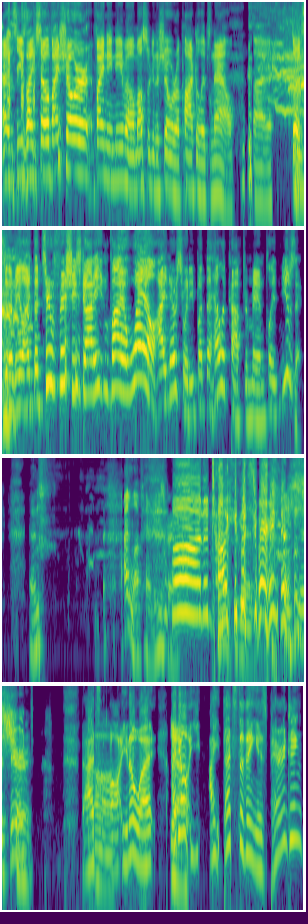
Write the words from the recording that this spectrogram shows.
And she's like, "So if I show her Finding Nemo, I'm also going to show her Apocalypse Now." Uh, so it's going to be like the two fishies got eaten by a whale. I know, sweetie, but the helicopter man played music, and I love him. He's great. Oh, the doggy was wearing a The shirt. Shirt. That's Oh. aw- you know what? I don't. I that's the thing is parenting.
